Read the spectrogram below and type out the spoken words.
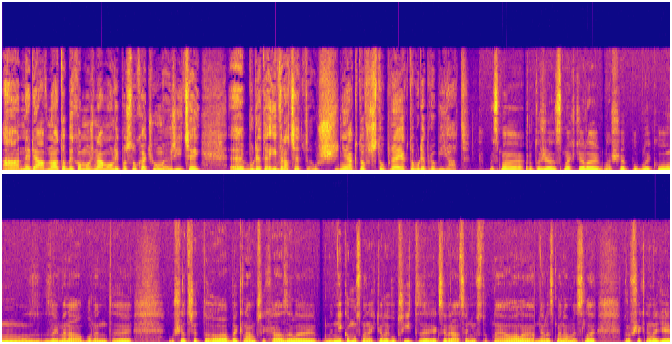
a nedávno, a to bychom možná mohli posluchačům říci, eh, budete i vracet už nějak to vstupné, jak to bude probíhat? My jsme, protože jsme chtěli naše publikum, zejména abonenty, ušetřit toho, aby k nám přicházeli. Nikomu jsme nechtěli upřít jak se vrácení vstupného, ale měli jsme na mysli pro všechny lidi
